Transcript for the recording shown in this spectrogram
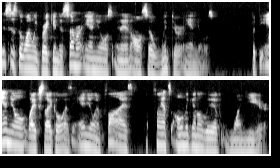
This is the one we break into summer annuals and then also winter annuals. But the annual life cycle, as annual implies, a plant's only going to live one year.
